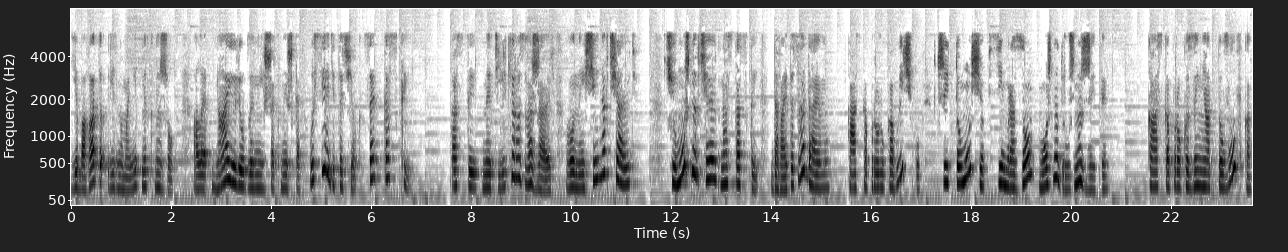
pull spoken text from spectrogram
є багато різноманітних книжок, але найулюбленіша книжка усіх діточок це казки. Казки не тільки розважають, вони ще й навчають. Чому ж навчають нас казки? Давайте згадаємо. Казка про рукавичку вчить тому, що всім разом можна дружно жити. Казка про козенят вовка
